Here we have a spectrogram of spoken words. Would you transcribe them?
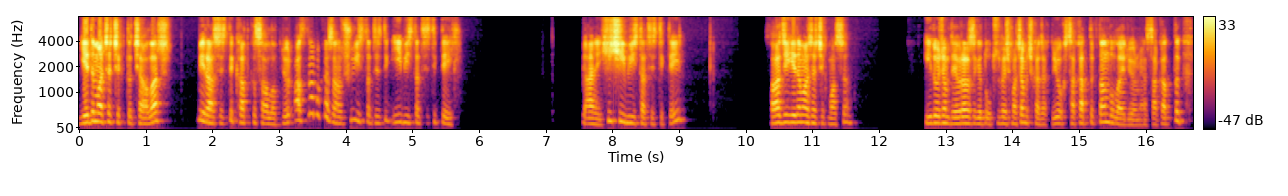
7 maça çıktı Çağlar. Bir asisti katkı sağladı diyor. Aslına bakarsanız şu istatistik iyi bir istatistik değil. Yani hiç iyi bir istatistik değil. Sadece 7 maça çıkması. İyi de hocam devre arası geldi 35 maça mı çıkacaktı? Yok sakatlıktan dolayı diyorum yani. Sakatlık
